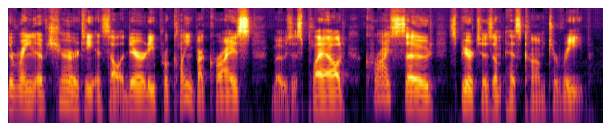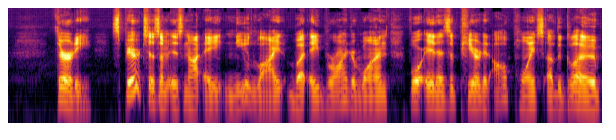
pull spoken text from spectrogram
the reign of charity and solidarity proclaimed by Christ. Moses plowed, Christ sowed, Spiritism has come to reap. 30. Spiritism is not a new light, but a brighter one, for it has appeared at all points of the globe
